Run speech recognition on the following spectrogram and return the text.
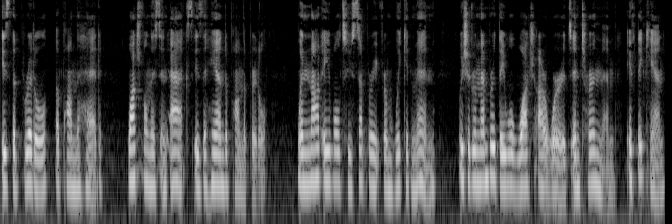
is the bridle upon the head. Watchfulness in acts is the hand upon the bridle. When not able to separate from wicked men, we should remember they will watch our words and turn them, if they can,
